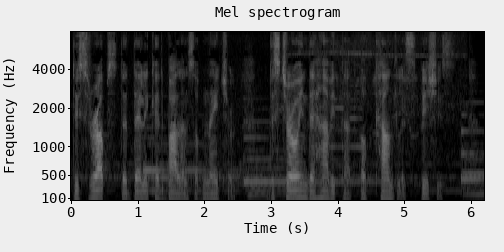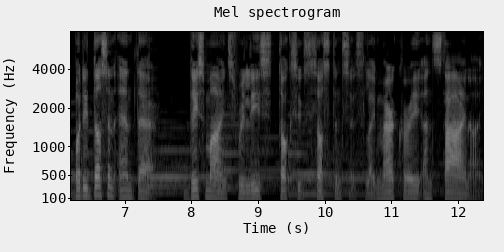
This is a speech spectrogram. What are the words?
disrupts the delicate balance of nature, destroying the habitat of countless species. But it doesn't end there. These mines release toxic substances like mercury and cyanide,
